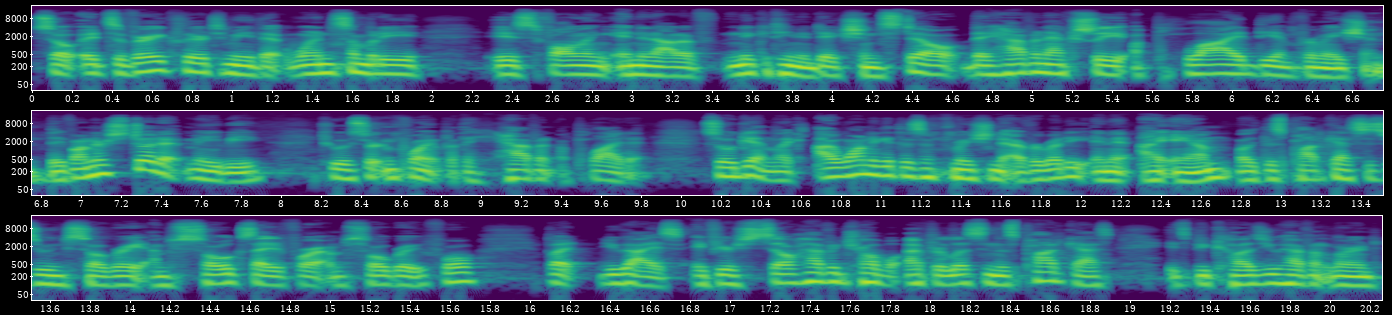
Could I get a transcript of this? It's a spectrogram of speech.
So it's very clear to me that when somebody is falling in and out of nicotine addiction still, they haven't actually applied the information. They've understood it maybe to a certain point, but they haven't applied it. So again, like I want to get this information to everybody, and it, I am. Like this podcast is doing so great. I'm so excited for it. I'm so grateful. But you guys, if you're still having trouble after listening to this podcast, it's because you haven't learned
